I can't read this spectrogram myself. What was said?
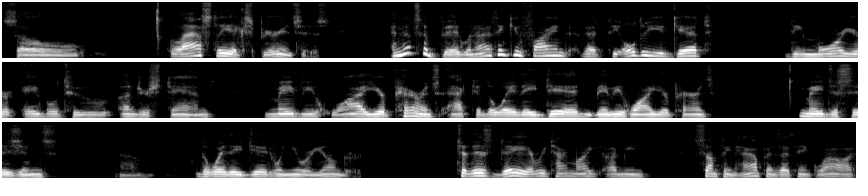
So lastly experiences. And that's a big one. And i think you find that the older you get the more you're able to understand maybe why your parents acted the way they did, maybe why your parents made decisions um, the way they did when you were younger. To this day, every time I, I mean, something happens, I think, wow,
